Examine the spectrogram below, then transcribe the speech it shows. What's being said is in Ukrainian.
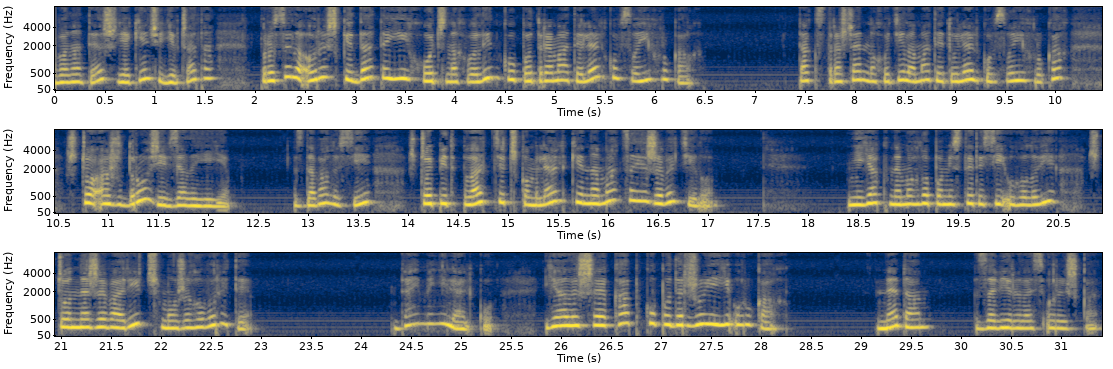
Вона теж, як інші дівчата, просила Оришки дати їй хоч на хвилинку потримати ляльку в своїх руках. Так страшенно хотіла мати ту ляльку в своїх руках, що аж дрожі взяли її. Здавалось їй, що під платтячком ляльки намацає живе тіло. Ніяк не могло поміститись їй у голові, що нежива річ може говорити. Дай мені ляльку, я лише капку подержу її у руках. Не дам, завірилась Оришка.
